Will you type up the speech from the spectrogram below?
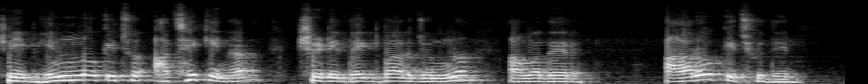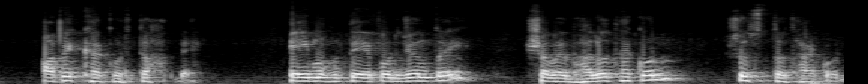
সেই ভিন্ন কিছু আছে কি না সেটি দেখবার জন্য আমাদের আরও কিছুদিন অপেক্ষা করতে হবে। এই মুহূর্তে এ পর্যন্তই। সবাই ভালো থাকুন, সুস্থ থাকুন।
